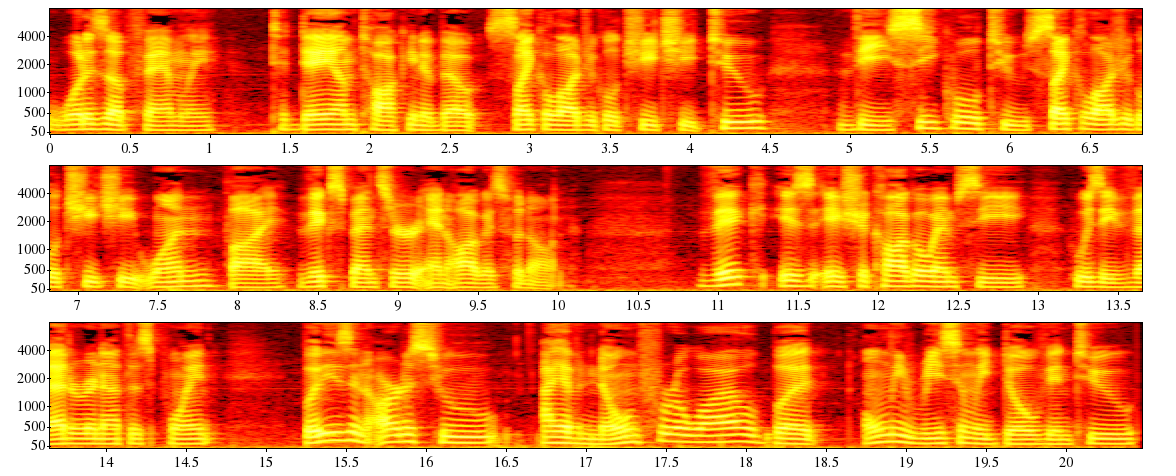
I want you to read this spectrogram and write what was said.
What is up, family? Today I'm talking about Psychological Cheat Sheet 2, the sequel to Psychological Cheat Sheet 1 by Vic Spencer and August Fanon. Vic is a Chicago MC who is a veteran at this point, but is an artist who I have known for a while, but only recently dove into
